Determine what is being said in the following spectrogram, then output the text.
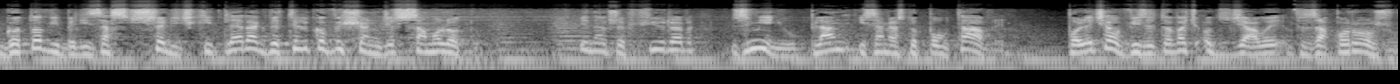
gotowi byli zastrzelić Hitlera, gdy tylko wysiądzie z samolotu. Jednakże Führer zmienił plan i zamiast do Połtawy poleciał wizytować oddziały w Zaporożu.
